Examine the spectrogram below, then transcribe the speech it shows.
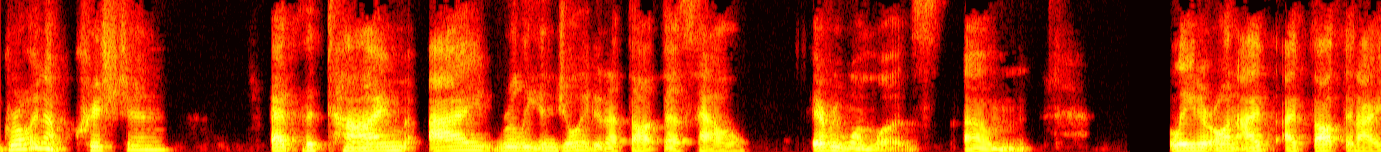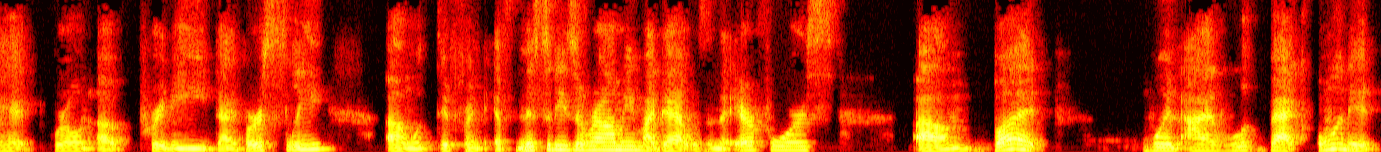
growing up Christian at the time, I really enjoyed it. I thought that's how everyone was. Um later on I I thought that I had grown up pretty diversely um, with different ethnicities around me. My dad was in the Air Force. Um, but when I look back on it,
